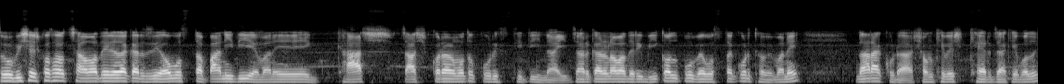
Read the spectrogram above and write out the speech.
তো বিশেষ কথা হচ্ছে আমাদের এলাকার যে অবস্থা পানি দিয়ে মানে ঘাস চাষ করার মতো পরিস্থিতি নাই, যার কারণে আমাদের বিকল্প ব্যবস্থা করতে হবে। মানে নাড়াকুড়া সংক্ষেপে খের যাকে বলে।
